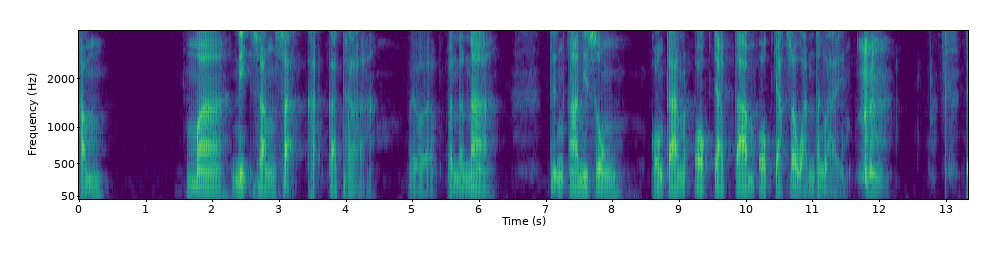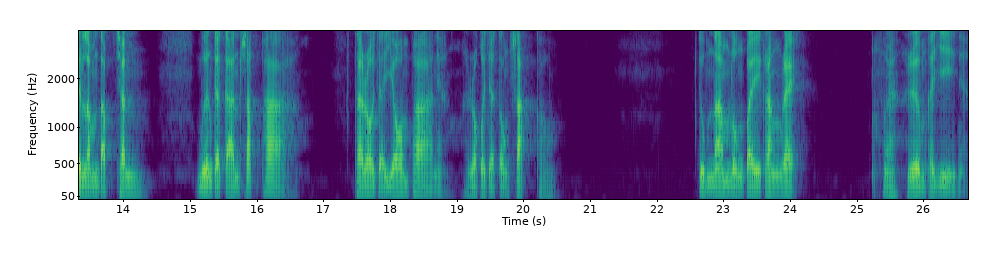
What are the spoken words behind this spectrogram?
ขำ มานิสังสกกถาแปลว่าพรรณนา ถึงอานิสงส์ของการออกจากกามออกจากสวรรค์ทั้งหลาย เป็นลำดับชั้น เหมือนกับการซักผ้า ถ้าเราจะย้อมผ้าเนี่ยเราก็จะต้องซักเขา จุ่มน้ำลงไปครั้งแรกนะเริ่มขยี้เนี่ย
